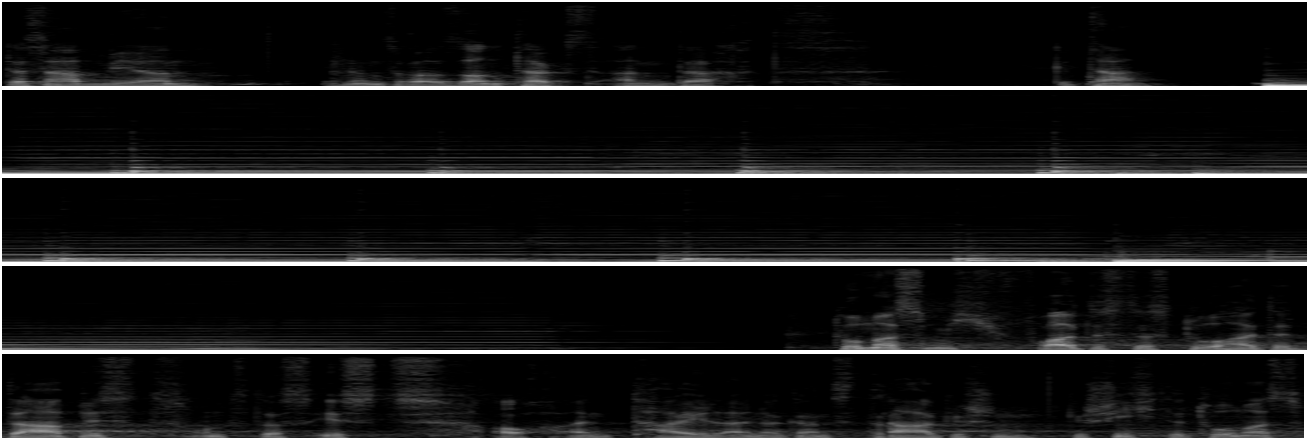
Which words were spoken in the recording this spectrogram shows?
Das haben wir in unserer Sonntagsandacht getan. Thomas, mich freut es, dass du heute da bist und das ist auch ein Teil einer ganz tragischen Geschichte. Thomas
